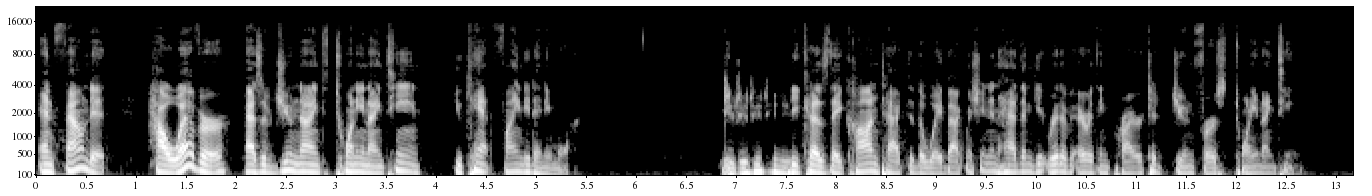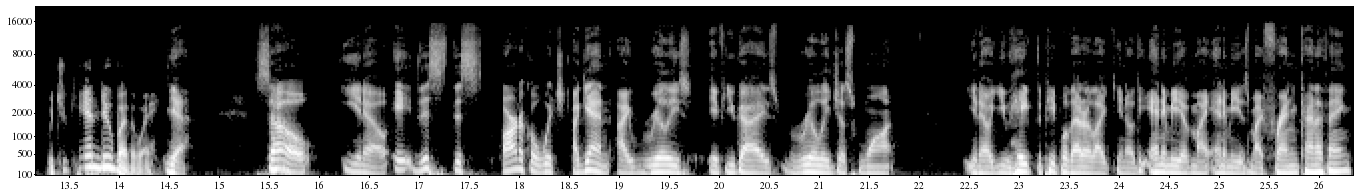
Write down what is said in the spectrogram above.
and found it. However, as of June 9th, 2019, you can't find it anymore. because they contacted the Wayback Machine and had them get rid of everything prior to June 1st, 2019 which you can do, by the way. Yeah. So yeah. you know it, this this article, which again, I really, if you guys really just want, you know, you hate the people that are like, you know, the enemy of my enemy is my friend kind of thing.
